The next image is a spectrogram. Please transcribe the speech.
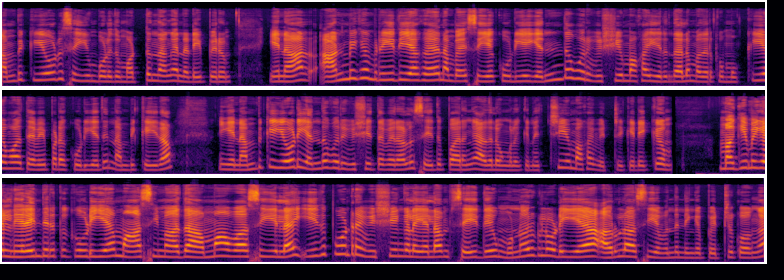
நம்பிக்கையோடு செய்யும் பொழுது மட்டும்தாங்க நடைபெறும். ஏன்னா ஆன்மீகம் ரீதியாக நம்ம செய்யக்கூடிய எந்த ஒரு விஷயமாக இருந்தாலும் அதற்கு முக்கியமாக தேவைப்படக்கூடியது நம்பிக்கை தான் நீங்கள் நம்பிக்கையோடு எந்த ஒரு விஷயத்தை வேணாலும் செய்து பாருங்கள் அதில் உங்களுக்கு நிச்சயமாக வெற்றி கிடைக்கும். மகிமைகள் நிறைந்திருக்கக்கூடிய மாசி மாத அமாவாசையில் இது போன்ற விஷயங்களை எல்லாம் செய்து முன்னோர்களுடைய அருளாசியை வந்து நீங்கள் பெற்றுக்கோங்க.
